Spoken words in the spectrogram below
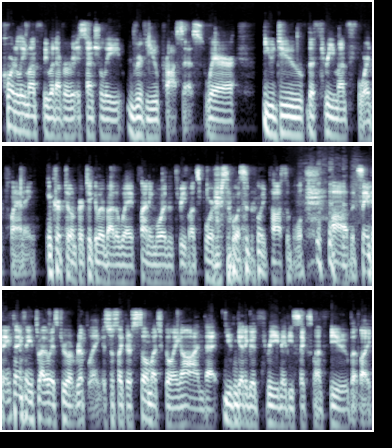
quarterly, monthly, whatever, essentially review process where you do the three month forward planning. In crypto, in particular, by the way, planning more than three months forward so wasn't really possible. Uh, but same thing, same thing. It's by the way, is true at Rippling. It's just like there's so much going on that you can get a good three, maybe six month view, but like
